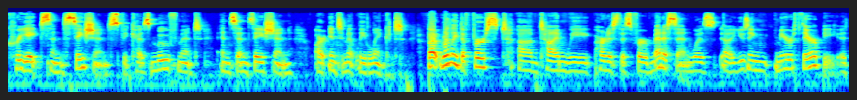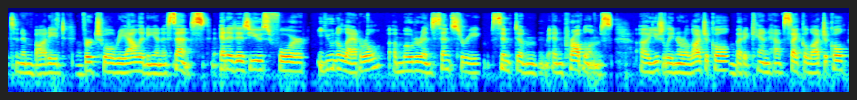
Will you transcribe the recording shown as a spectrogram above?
create sensations because movement and sensation are intimately linked. But really, the first um, time we harnessed this for medicine was uh, using mirror therapy. It's an embodied virtual reality in a sense, and it is used for unilateral uh, motor and sensory symptom and problems, uh, usually neurological, but it can have psychological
